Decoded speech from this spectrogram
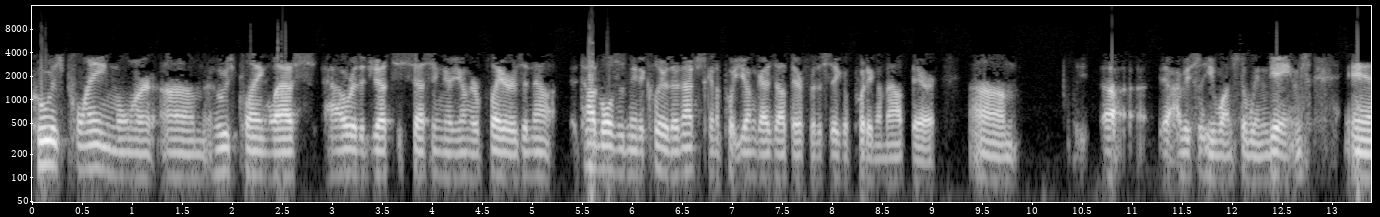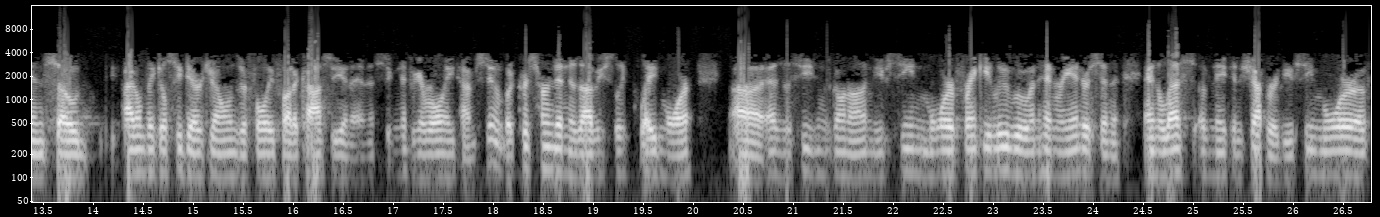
who is playing more, um, who is playing less. How are the Jets assessing their younger players? And now Todd Bowles has made it clear they're not just going to put young guys out there for the sake of putting them out there. Um, uh, obviously, he wants to win games, and so I don't think you'll see Derrick Jones or Foley Fatukasi in, in a significant role anytime soon. But Chris Herndon has obviously played more uh, as the season's gone on. You've seen more Frankie Luvu and Henry Anderson, and less of Nathan Shepard. You've seen more of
